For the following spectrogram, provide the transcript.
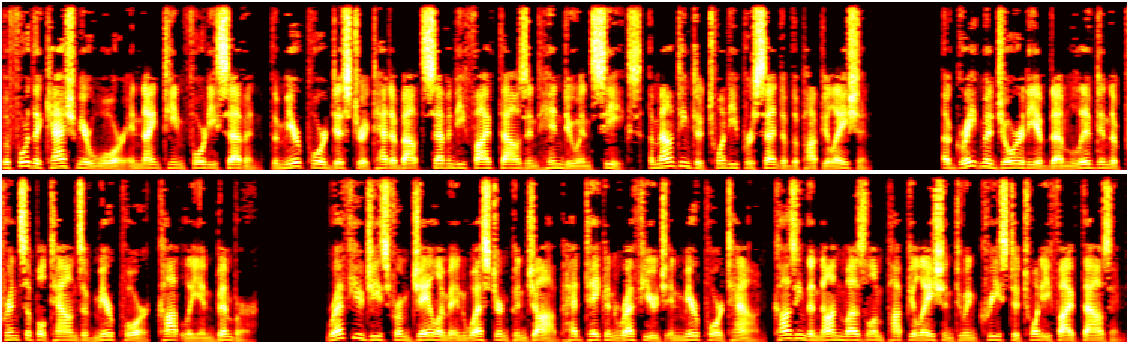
Before the Kashmir War in 1947, the Mirpur district had about 75,000 Hindu and Sikhs, amounting to 20% of the population. A great majority of them lived in the principal towns of Mirpur, Kotli and Bhimber. Refugees from Jhelum in western Punjab had taken refuge in Mirpur town, causing the non-Muslim population to increase to 25,000.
